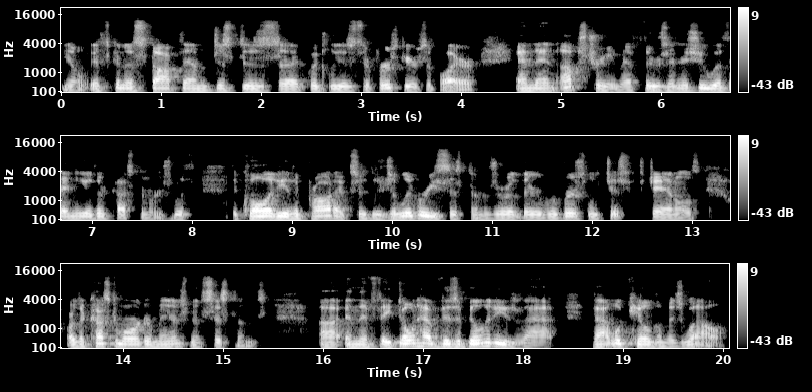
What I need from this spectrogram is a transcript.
you know it's going to stop them just as uh, quickly as their first tier supplier. And then upstream if there's an issue with any of their customers with the quality of the products or their delivery systems or their reverse logistics channels or the customer order management systems uh, and if they don't have visibility to that that will kill them as well.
